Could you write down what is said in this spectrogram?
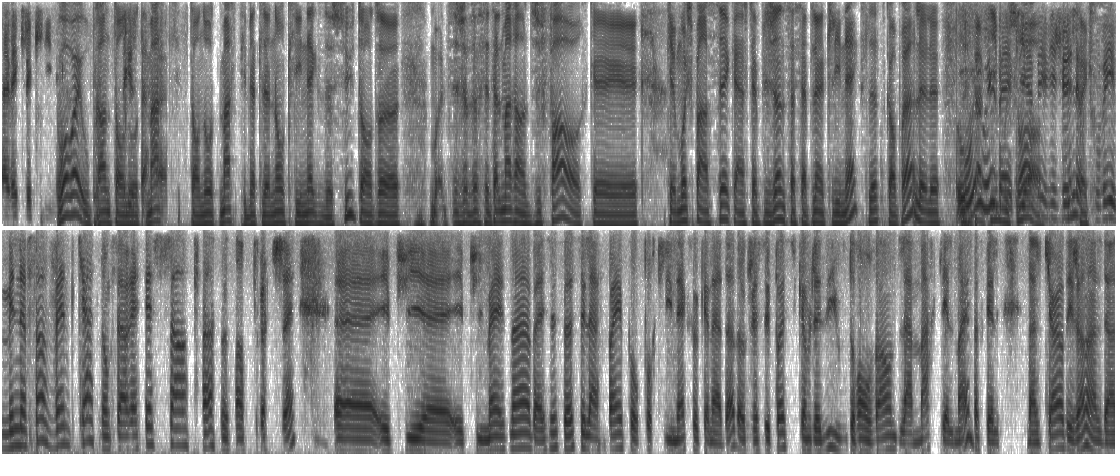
avec, le Kleenex. Ouais, ouais, ou prendre ton autre marque, ton autre marque, puis mettre le nom Kleenex dessus. Ton, euh, je veux dire, c'est tellement rendu fort que que moi je pensais quand j'étais plus jeune, ça s'appelait un Kleenex, là. Tu comprends? Le, le, oui, papier oui, ben, mouchoir. je de le trouver 1924, donc ça aurait fait 100 ans l'an prochain. Euh, et puis et puis maintenant, ben c'est ça, c'est la fin pour pour Kleenex au Canada. Donc, je ne sais pas si, comme je l'ai dit, ils voudront vendre la marque elle-même, parce que dans le cœur des gens, dans,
